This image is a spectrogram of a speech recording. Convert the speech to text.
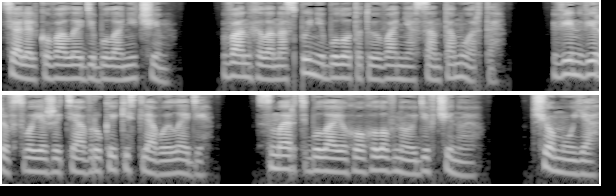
Ця лялькова леді була нічим. В ангела на спині було татуювання Санта Муерте. Він вірив своє життя в руки кістлявої леді. Смерть була його головною дівчиною. Чому я?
